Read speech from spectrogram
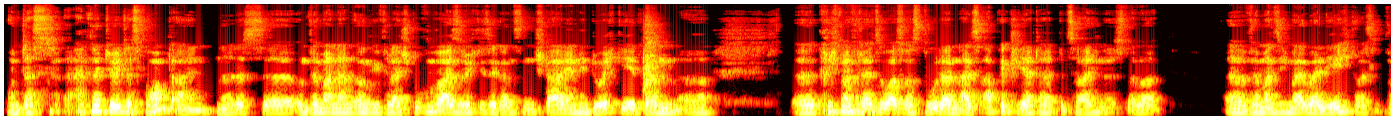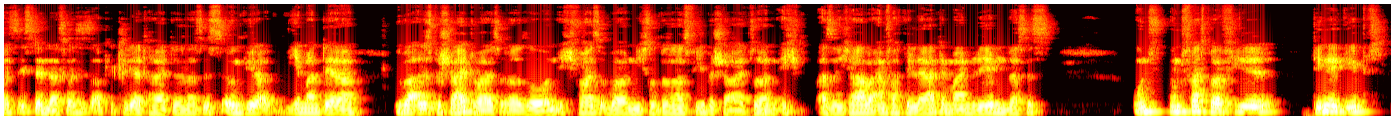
und das hat natürlich, das formt einen. Ne? Das, äh, und wenn man dann irgendwie vielleicht stufenweise durch diese ganzen Stadien hindurchgeht, dann, äh, äh, kriegt man vielleicht sowas, was du dann als Abgeklärtheit bezeichnest, aber äh, wenn man sich mal überlegt, was, was ist denn das? Was ist Abgeklärtheit? Denn das ist irgendwie jemand, der über alles Bescheid weiß oder so. Und ich weiß aber nicht so besonders viel Bescheid, sondern ich, also ich habe einfach gelernt in meinem Leben, dass es unfassbar viel Dinge gibt,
